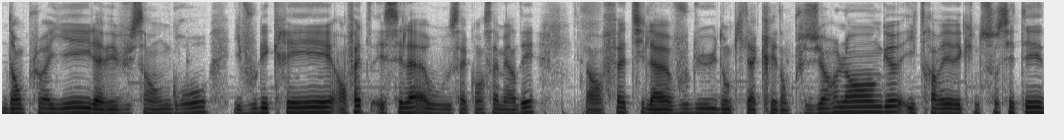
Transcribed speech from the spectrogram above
d'employés. Il avait vu ça en gros. Il voulait créer. En fait, et c'est là où ça commence à merder. En fait, il a voulu, donc il a créé dans plusieurs langues. Il travaille avec une société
